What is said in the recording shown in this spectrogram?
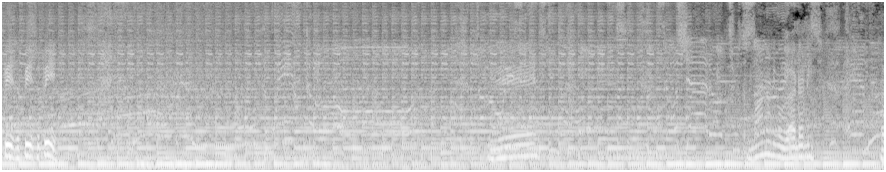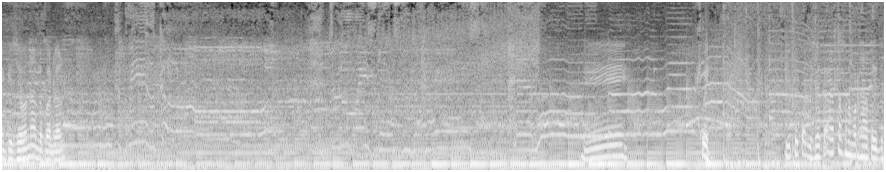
Sepi sepi sepi oke ke mana nih nggak ada nih lagi zona loh padahal Oke. Wih, itu kok bisa ke atas nomor satu itu?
